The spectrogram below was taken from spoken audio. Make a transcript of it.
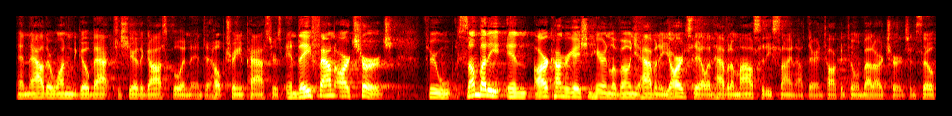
and now they're wanting to go back to share the gospel and, and to help train pastors. And they found our church through somebody in our congregation here in Livonia having a yard sale and having a Miles City sign out there and talking to them about our church. And so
